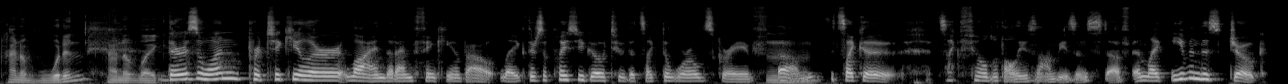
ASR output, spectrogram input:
kind of wooden, kind of like There is one particular line that I'm thinking about. Like, there's a place you go to that's like the world's grave. Mhm. Um, it's like a, it's like filled with all these zombies and stuff. And like even this joke,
